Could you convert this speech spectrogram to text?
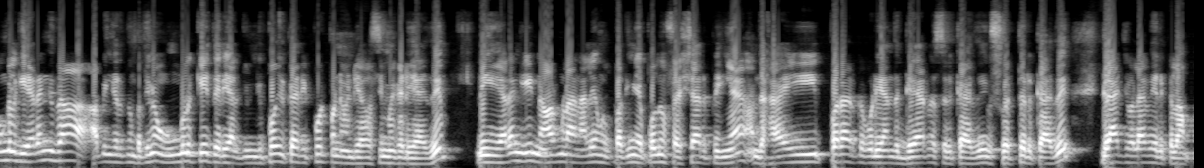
உங்களுக்கு இறங்குதா அப்படிங்கிறது பார்த்தீங்கன்னா உங்களுக்கே தெரியாது. நீங்கள் போயிருக்கா ரிப்போர்ட் பண்ண வேண்டிய அவசியமே கிடையாது. நீங்கள் இறங்கி நார்மலானாலே உங்களுக்கு பார்த்தீங்கன்னா எப்போதும் ஃப்ரெஷ்ஷாக இருப்பீங்க. அந்த ஹைப்பராக இருக்கக்கூடிய அந்த கேர்னஸ் இருக்காது ஸ்வெட் இருக்காது கிராஜுவலாகவே இருக்கலாம்.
